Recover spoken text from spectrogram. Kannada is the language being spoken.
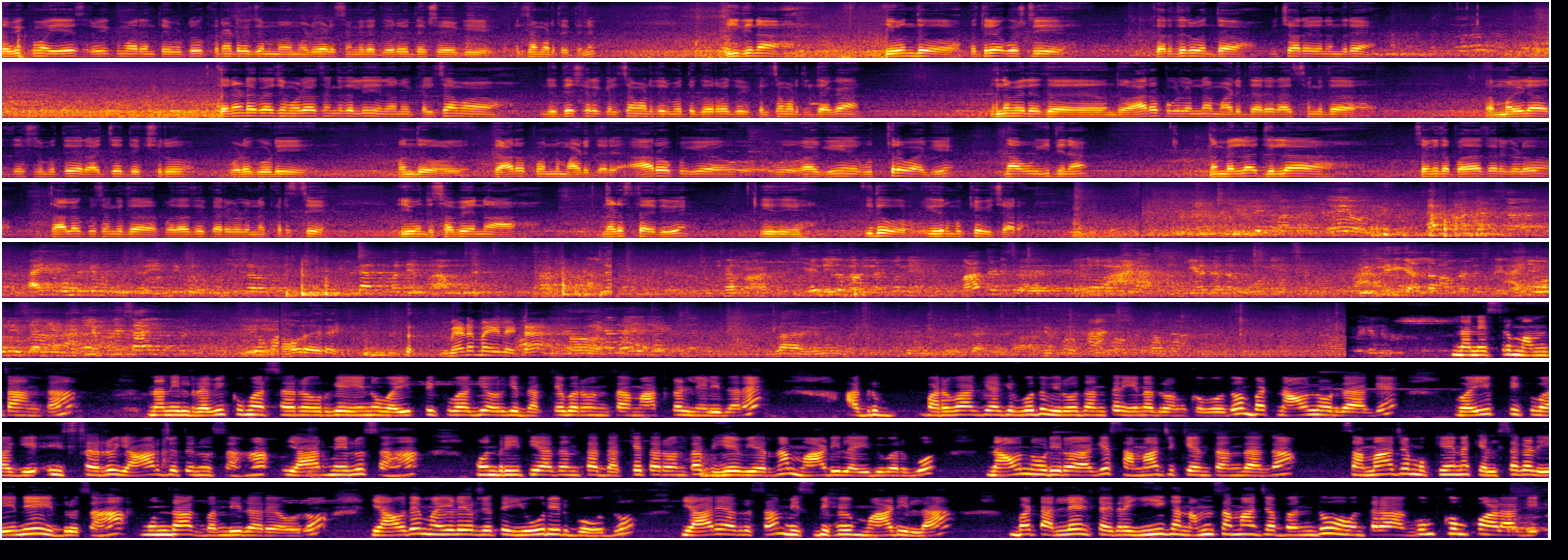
ರವಿಕುಮಾರ್, ಎ ಎಸ್ ರವಿಕುಮಾರ್ ಅಂತ ಹೇಳ್ಬಿಟ್ಟು ಕರ್ನಾಟಕ ಜಮ್ಮ ಮಡಿವಾಳ ಸಂಘದ ಗೌರವಾಧ್ಯಕ್ಷರಾಗಿ ಕೆಲಸ ಮಾಡ್ತಾಯಿದ್ದೇನೆ ಈ ದಿನ ಈ ಒಂದು ಪತ್ರಿಕಾಗೋಷ್ಠಿ ಕರೆದಿರುವಂಥ ವಿಚಾರ ಏನೆಂದರೆ, ಕರ್ನಾಟಕ ರಾಜ್ಯ ಮಡಿವಾಳ ಸಂಘದಲ್ಲಿ ನಾನು ಕೆಲಸ ಮಾ, ನಿರ್ದೇಶಕರ ಕೆಲಸ ಮಾಡ್ತಿದ್ದೆ ಮತ್ತು ಗೌರವಾಧ್ಯಕ್ಷ ಕೆಲಸ ಮಾಡ್ತಿದ್ದಾಗ ನನ್ನ ಮೇಲೆ ಒಂದು ಆರೋಪಗಳನ್ನು ಮಾಡಿದ್ದಾರೆ ರಾಜ್ಯ ಸಂಘದ ಮಹಿಳಾ ಅಧ್ಯಕ್ಷರು ಮತ್ತು ರಾಜ್ಯಾಧ್ಯಕ್ಷರು ಒಳಗೂಡಿ ಒಂದು ಆರೋಪವನ್ನು ಮಾಡಿದ್ದಾರೆ. ಆರೋಪಕ್ಕೆ ವಾಗಿ ಉತ್ತರವಾಗಿ ನಾವು ಈ ದಿನ ನಮ್ಮೆಲ್ಲ ಜಿಲ್ಲಾ ಸಂಘದ ಪದಾಧಿಕಾರಿಗಳು ತಾಲೂಕು ಸಂಘದ ಪದಾಧಿಕಾರಿಗಳನ್ನು ಕರೆಸಿ ಈ ಒಂದು ಸಭೆಯನ್ನು ನಡೆಸ್ತಾ ಇದ್ದೀವಿ. ಈ ಇದು ಇದರ ಮುಖ್ಯ ವಿಚಾರ. ಮಾತಾಡಿ ಸರ್. ಸಾಯಿ. ಅವರೇ. ಮೇಡಮ್ ಹೈಲೈಟಾ ಇಲ್ಲ ಏನು ನನ್ನ ಹೆಸರು ಮಮತಾ ಅಂತ. ನಾನು ಇಲ್ಲಿ ರವಿಕುಮಾರ್ ಸರ್ ಅವ್ರಿಗೆ ಏನು ವೈಯಕ್ತಿಕವಾಗಿ ಅವ್ರಿಗೆ ಧಕ್ಕೆ ಬರುವಂತ ಮಾತುಗಳನ್ನ ಹೇಳಿದ್ದಾರೆ. ಅದ್ರ ಪರವಾಗಿ ಆಗಿರ್ಬೋದು, ವಿರೋಧ ಅಂತ ಏನಾದ್ರು ಅನ್ಕೋಬಹುದು ಬಟ್ ನಾವು ನೋಡಿದ ಹಾಗೆ ವೈಯಕ್ತಿಕವಾಗಿ ಈ ಸರ್ ಯಾರ ಜೊತೆನೂ ಸಹ, ಯಾರ ಮೇಲೂ ಸಹ ಒಂದ್ ರೀತಿಯಾದಂತ ಧಕ್ಕೆ ತರುವಂತ ಬಿಹೇವಿಯರ್ನ ಮಾಡಿಲ್ಲ ಇದುವರೆಗೂ. ನಾವು ನೋಡಿರೋ ಹಾಗೆ ಸಮಾಜಕ್ಕೆ ಅಂತ ಅಂದಾಗ ಸಮಾಜ ಮುಖೇನ ಕೆಲಸಗಳು ಏನೇ ಇದ್ರು ಸಹ ಮುಂದಾಗಿ ಬಂದಿದ್ದಾರೆ ಅವರು. ಯಾವುದೇ ಮಹಿಳೆಯರ ಜೊತೆ ಇವ್ರು ಇರ್ಬೋದು, ಯಾರೇ ಆದ್ರೂ ಸಹ ಮಿಸ್ಬಿಹೇವ್ ಮಾಡಿಲ್ಲ. ಬಟ್ ಅಲ್ಲೇ ಹೇಳ್ತಾ ಇದ್ರೆ, ಈಗ ನಮ್ಮ ಸಮಾಜ ಬಂದು ಒಂಥರ ಗುಂಪು ಗುಂಪುಗಳಾಗಿ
